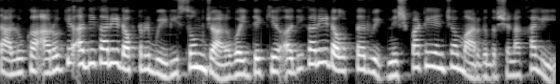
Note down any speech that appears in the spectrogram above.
तालुका आरोग्य अधिकारी डॉक्टर बी डी सोमजाळ वैद्यकीय अधिकारी डॉक्टर विघ्नेश पाटील यांच्या मार्गदर्शनाखाली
